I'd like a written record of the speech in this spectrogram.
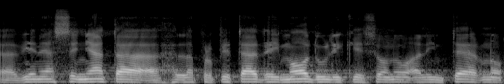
eh, viene assegnata la proprietà dei moduli che sono all'interno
